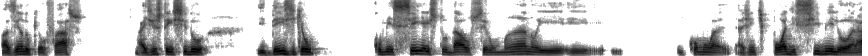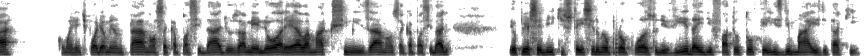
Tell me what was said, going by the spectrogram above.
fazendo o que eu faço, mas isso tem sido. E desde que eu comecei a estudar o ser humano e, e, e como a, a gente pode se melhorar como a gente pode aumentar a nossa capacidade, usar melhor ela, maximizar a nossa capacidade. Eu percebi que isso tem sido meu propósito de vida e de fato eu estou feliz demais de estar aqui.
